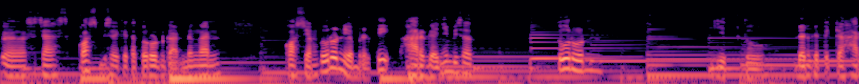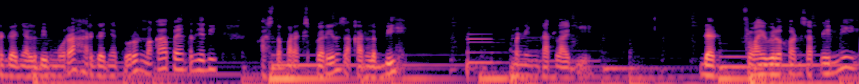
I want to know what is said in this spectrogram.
uh, secara cost bisa kita turunkan. Dengan cost yang turun ya berarti harganya bisa turun. Gitu. Dan ketika harganya lebih murah harganya turun maka apa yang terjadi? Customer experience akan lebih meningkat lagi. Dan flywheel konsep ini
